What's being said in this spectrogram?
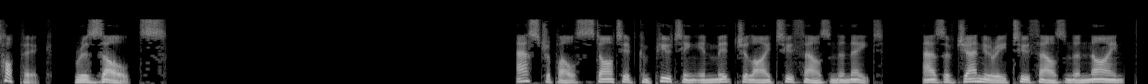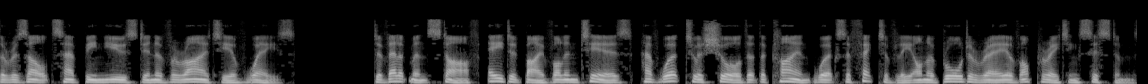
Topic Results Astropulse started computing in mid-July 2008. As of January 2009, the results have been used in a variety of ways. Development staff, aided by volunteers, have worked to assure that the client works effectively on a broad array of operating systems.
